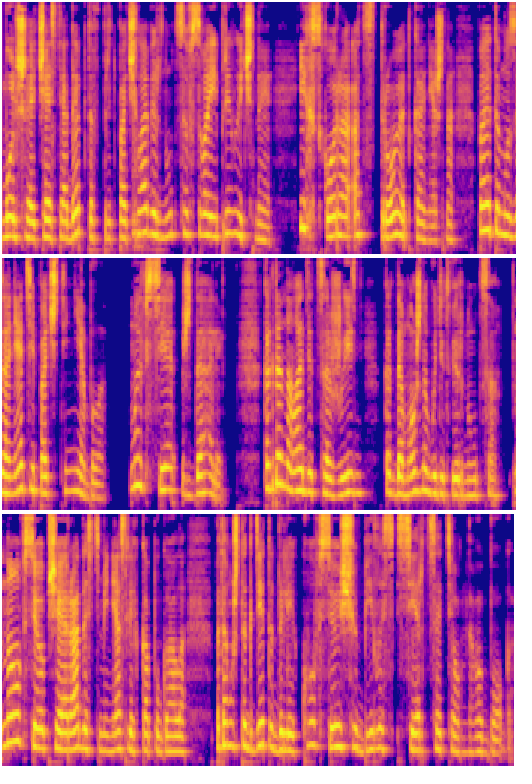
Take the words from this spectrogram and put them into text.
Большая часть адептов предпочла вернуться в свои привычные. Их скоро отстроят, конечно, поэтому занятий почти не было. Мы все ждали. Когда наладится жизнь, когда можно будет вернуться. Но всеобщая радость меня слегка пугала, потому что где-то далеко все еще билось сердце темного бога.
